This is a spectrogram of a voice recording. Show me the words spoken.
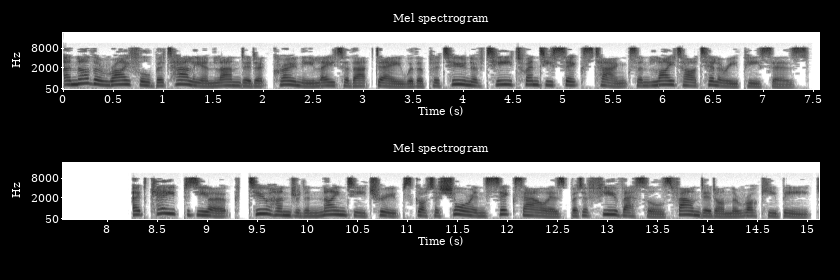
Another rifle battalion landed at Khroni later that day with a platoon of T-26 tanks and light artillery pieces. At Cape Zyuk, 290 troops got ashore in six hours but a few vessels foundered on the rocky beach.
